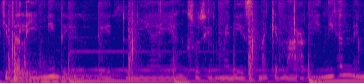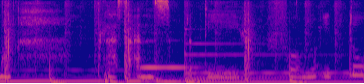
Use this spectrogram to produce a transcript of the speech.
digital ini di, di dunia yang sosial media semakin marak ini kan memang perasaan seperti FOMO itu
